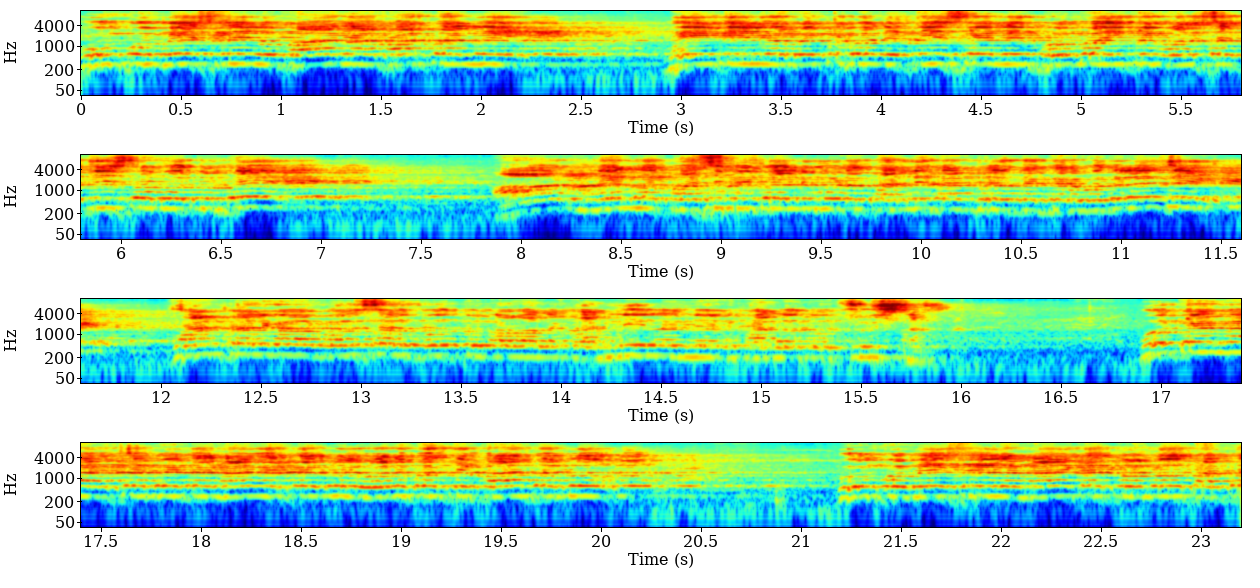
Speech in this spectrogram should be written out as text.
గుంపు మేస్త్రీలు భార్య భర్తల్ని వెహికల్గా పెట్టుకొని తీసుకెళ్ళి బొంబాయికి వలస తీసుకుపోతుంటే ఆరు నెలల పసిబిడ్డల్ని కూడా తల్లిదండ్రుల దగ్గర వదిలేసి జంటలుగా వలసలు పోతున్న వాళ్ళ కన్నీళ్ళని నేను కళ్ళతో చూసిన. ముఖ్యంగా అచ్చంపేట నాగర్ కర్నూలు వనపర్తి ప్రాంతంలో గుంపు మేస్త్రీల నాయకత్వంలో తట్ట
